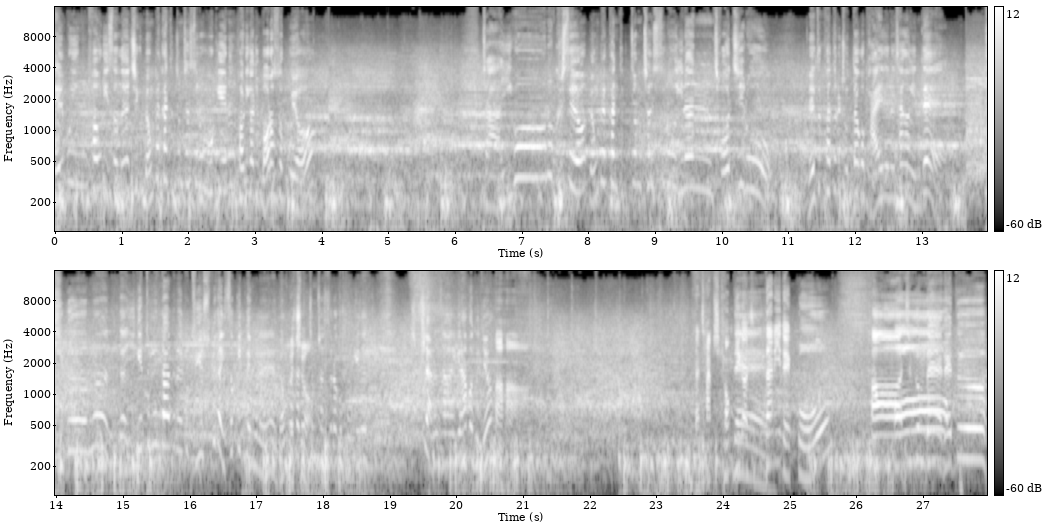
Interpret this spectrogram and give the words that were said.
엘보잉 파울이 있었나요? 지금 명백한 득점 찬스로 보기에는 거리가 좀 멀었었고요. 자, 이거는 글쎄요. 명백한 득점 찬스로 인한 저지로 레드 카드를 줬다고 봐야 되는 상황인데 지금은 네, 이게 뚫린다 하더라도 뒤에 수비가 있었기 때문에 명백한 그렇죠. 득점 찬스라고 보기는 쉽지 않은 상황이긴 하거든요. 아하. 일단 잠시 경기가 네. 중단이 됐고 아, 어. 지금 네, 레드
